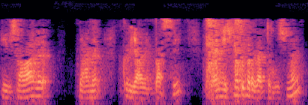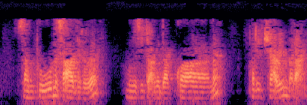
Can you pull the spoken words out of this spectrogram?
ඒ විශාල දාන ක්‍රියාවෙන් පස්සේ දැන් ඉස්මතු කරගත්ත හුස්ම සම්පූර්ණ සාදරව මුල සිට අග දක්වාම පරීක්ෂාවෙන් බලන්න.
